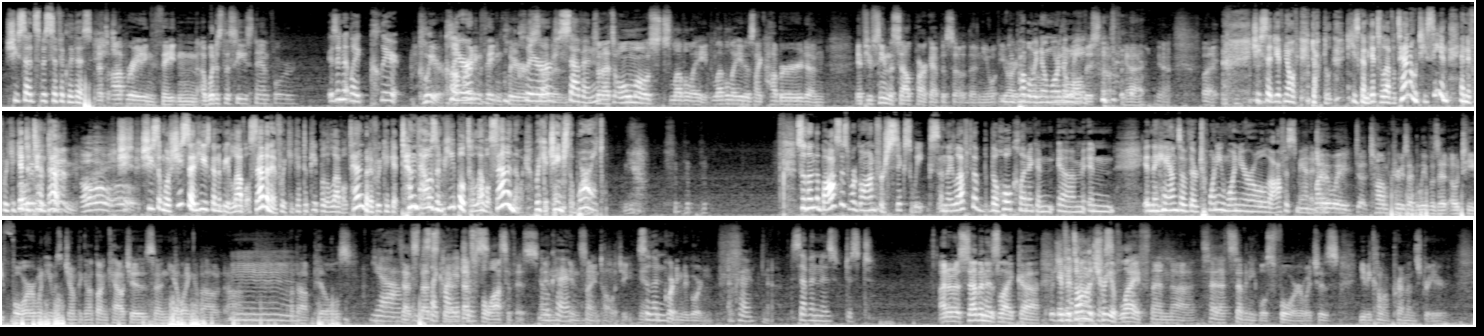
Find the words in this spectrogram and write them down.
She said specifically this: That's operating Thetan. Uh, what does the C stand for? Isn't it like clear? Clear. Clear- Operating Thetan clear, clear seven. seven. So that's almost level eight. Level eight is like Hubbard, and if you've seen the South Park episode, then you you, already probably know more you than know all me. this stuff. yeah, yeah. But She said, "You know, if Doctor, he's going to get to level ten OTC, and, and if we could get oh, to ten thousand." 10. Oh, oh. She, she said, well, she said he's going to be level seven if we could get to people to level 10, but if we could get 10,000 people to level seven, though, we could change the world. yeah. So then the bosses were gone for six weeks, and they left the, the whole clinic in, um, in, in the hands of their 21 year old office manager. By the way, t- Tom Cruise, I believe, was at OT4 when he was jumping up on couches and yelling about um, about pills. Yeah, That's and that's the, that's psychiatrists. philosophers in, Okay. in Scientology. So yeah, then- according to Gordon. Okay. Yeah. Seven is just. I don't know. Seven is like uh, if it's on the tree of life, then uh, that's seven equals four, which is you become a Praemonstrator.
